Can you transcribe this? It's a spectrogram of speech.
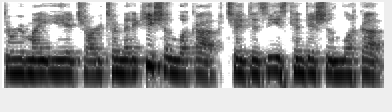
through my EHR to medication lookup, to disease condition lookup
